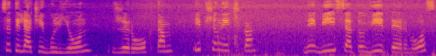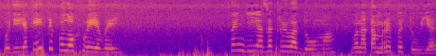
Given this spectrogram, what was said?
Це телячий бульйон, жирок там і пшеничка. Не бійся, то вітер, господі, який ти полохливий. Фенді я закрила дома, вона там репетує.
